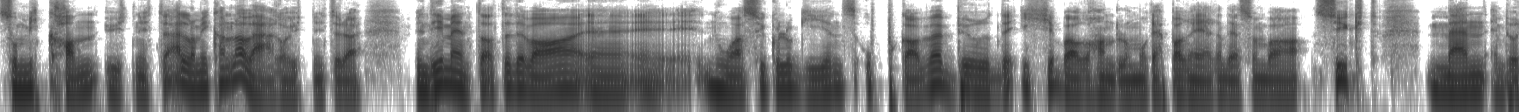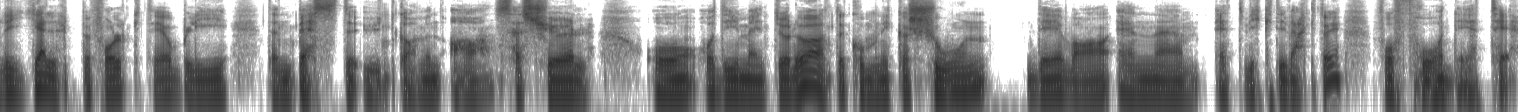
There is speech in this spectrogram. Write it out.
som vi kan utnytte, eller vi kan la være å utnytte det. Men de mente at det var eh, noe av psykologiens oppgave burde ikke bare handle om å reparere det som var sykt, men en burde hjelpe folk til å bli den beste utgaven av seg sjøl. Og, og, de mente jo da at kommunikasjon det var en, eh, et viktig verktøy for å få det til.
